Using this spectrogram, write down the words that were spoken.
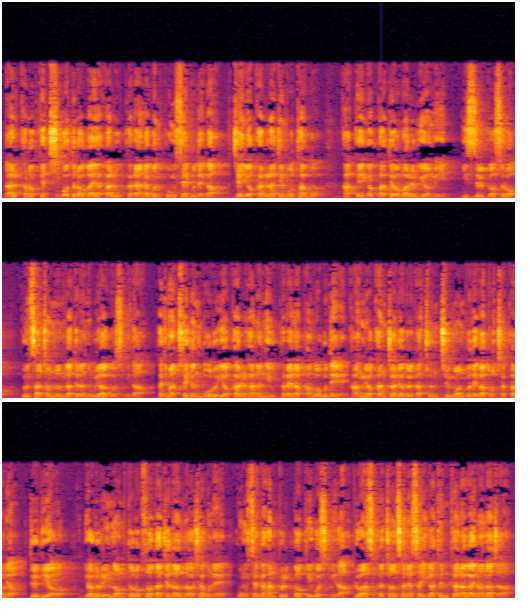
날카롭게 치고 들어가야 할 우크라이나군 공세 부대가 제 역할을 하지 못하고 각계격파 되어버릴 위험이 있을 것으로 군사 전문가들은 우려하고 있습니다. 하지만 최근 모루 역할을 하는 이 우크라이나 방어부대에 강력한 저력을 갖춘 증원부대가 도착하며 드디어 열흘이 넘도록 쏟아지던 러시아군의 때문에 공세가 한풀 꺾이고 있습니다. 루안스크 전선에서 이 같은 변화가 일어나자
